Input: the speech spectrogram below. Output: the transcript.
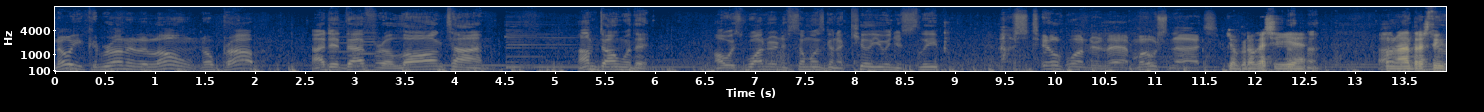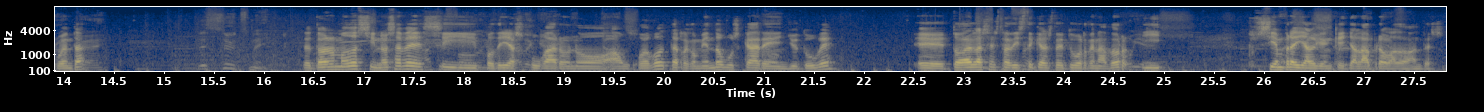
I know you could run it alone, no problem. I did that for a long time. I'm done with it. Always wondering if someone's gonna kill you in your sleep. I still wonder that most nights. Yo creo que sí, eh. Con una reckon you're 350. okay. This suits me. De todos modos, si no sabes si podrías jugar o no a un juego, te recomiendo buscar en YouTube eh, todas las estadísticas de tu ordenador y siempre hay alguien que ya lo ha probado antes.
